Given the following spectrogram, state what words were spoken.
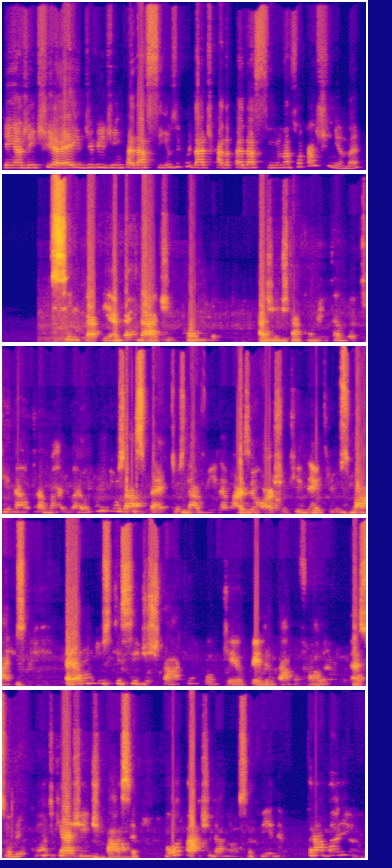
quem a gente é e dividir em pedacinhos e cuidar de cada pedacinho na sua caixinha, né? Sim, Gabi, é verdade. Como a gente está comentando aqui, né? O trabalho é um dos aspectos da vida, mas eu acho que dentre os vários é um dos que se destacam, porque o Pedro estava falando né, sobre o quanto que a gente passa boa parte da nossa vida trabalhando.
